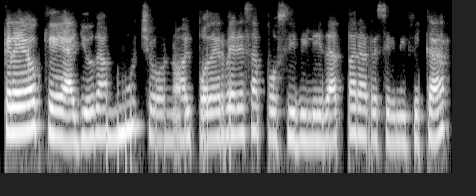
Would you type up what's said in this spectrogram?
creo que ayuda mucho, ¿no? El poder ver esa posibilidad para resignificar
